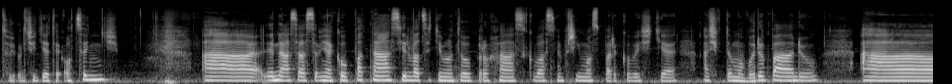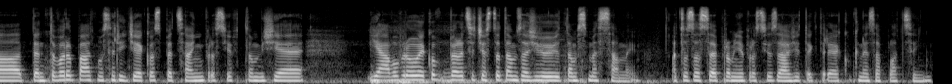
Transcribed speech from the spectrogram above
což určitě ty oceníš. A jedná se asi o nějakou 15-20 minutovou procházku vlastně přímo z parkoviště až k tomu vodopádu. A tento vodopád musím říct, že jako speciální prostě v tom, že já opravdu jako velice často tam zažiju, že tam jsme sami. A to zase je pro mě prostě zážitek, který je jako k nezaplacení.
